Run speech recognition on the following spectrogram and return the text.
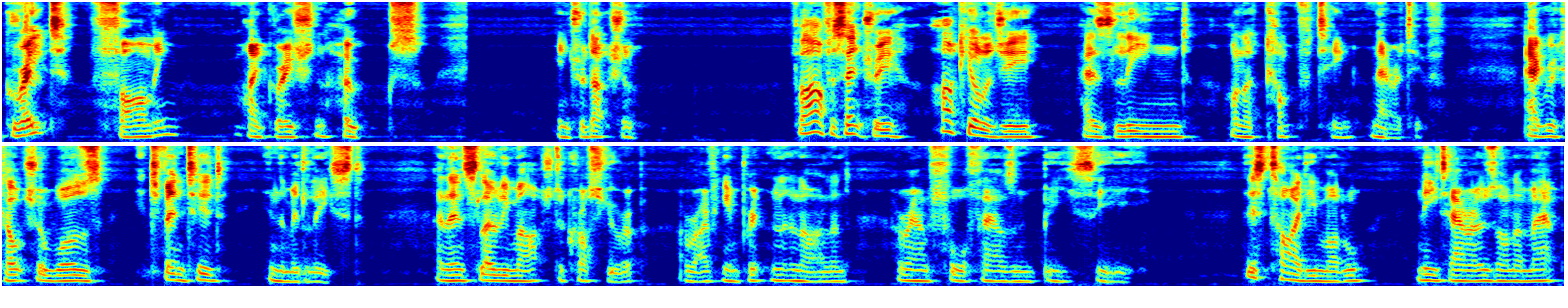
Great Farming Migration Hoax. Introduction. For half a century, archaeology has leaned on a comforting narrative. Agriculture was invented in the Middle East and then slowly marched across Europe, arriving in Britain and Ireland around 4000 BCE. This tidy model, neat arrows on a map,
